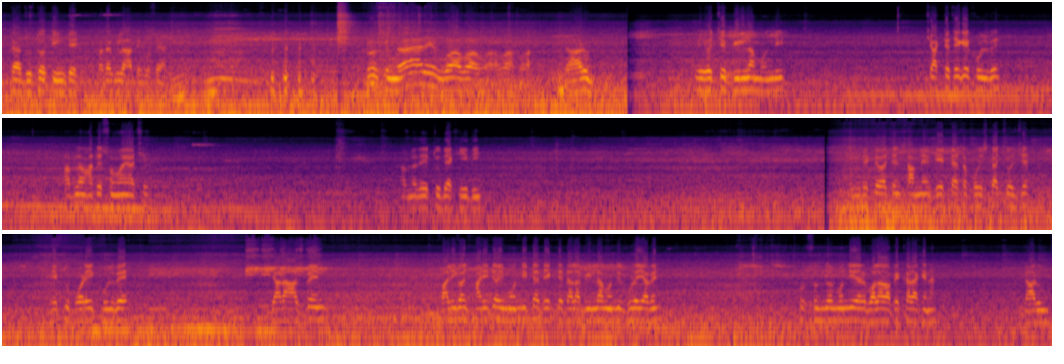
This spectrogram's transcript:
একটা, দুটো, তিনটে কতগুলো হাতে বসে আছে। খুব সুন্দর বাহ বাহ বাহ বাহ বাহ। দারুণ। এই হচ্ছে বিড়লা মন্দির। চারটে থেকে খুলবে। ভাবলাম হাতে সময় আছে। আপনাদের একটু দেখিয়ে দিই। দেখতে পাচ্ছেন সামনে গেটটা সব পরিষ্কার চলছে। একটু পরেই খুলবে। যারা আসবেন, বালিগঞ্জ ফাঁড়িতে ওই মন্দিরটা দেখতে তারা বিড়লা মন্দির ঘুরে যাবেন। খুব সুন্দর মন্দির, আর বলার অপেক্ষা রাখে না। দারুণ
